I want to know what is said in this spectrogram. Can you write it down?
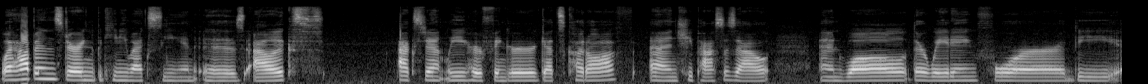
what happens during the bikini wax scene is Alex accidentally, her finger gets cut off and she passes out. And while they're waiting for the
